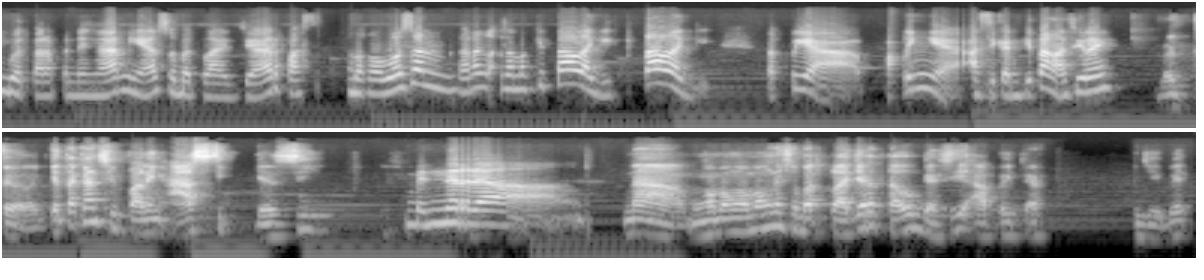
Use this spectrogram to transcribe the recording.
buat para pendengar nih ya, Sobat Pelajar, pasti bakal bosan karena nggak sama kita lagi, kita lagi. Tapi ya, paling ya asikan kita nggak sih, Re? Betul, kita kan si paling asik gak sih? Bener dong. Nah, ngomong-ngomong nih Sobat Pelajar, tahu gak sih apa itu FJB?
